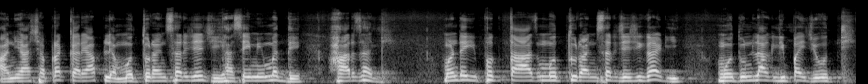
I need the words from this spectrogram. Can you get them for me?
आणि अशा प्रकारे आपल्या मथुर आणि सर्जेची ह्या सेमीमध्ये हार झाली. मंडळी फक्त आज मथुर आणि सर्जेची गाडी मधून लागली पाहिजे होती.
